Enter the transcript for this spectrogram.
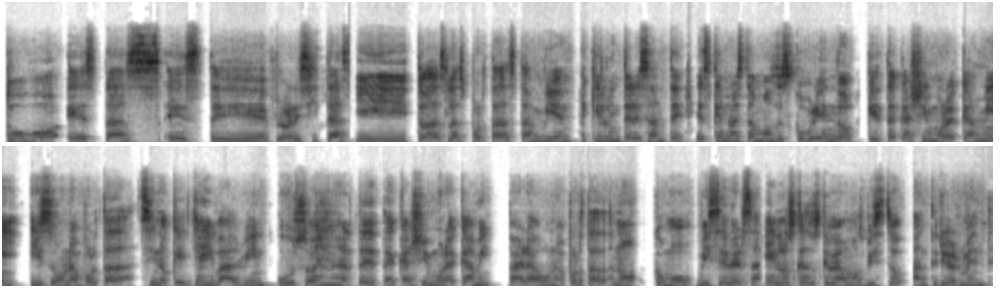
tuvo estas este, florecitas y todas las portadas también. Aquí lo interesante es que no estamos descubriendo que Takashi Murakami hizo una portada, sino que J Balvin usó el arte de Takashi Murakami para una portada, ¿no? Como viceversa en los casos que habíamos visto anteriormente.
